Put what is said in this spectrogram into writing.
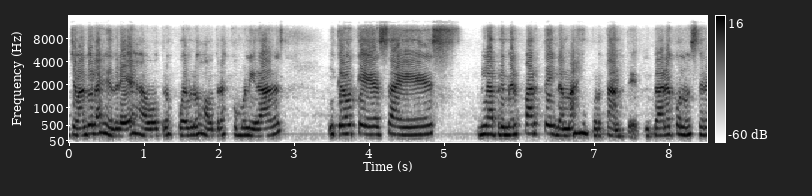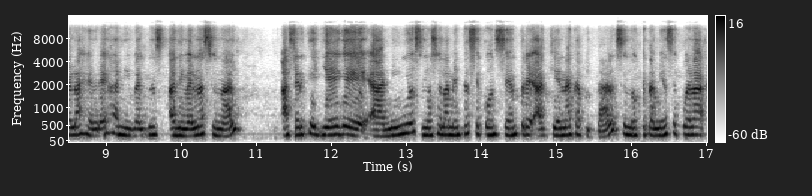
llevando el ajedrez a otros pueblos, a otras comunidades. Y creo que esa es la primera parte y la más importante, dar a conocer el ajedrez a nivel, a nivel nacional, hacer que llegue a niños no solamente se concentre aquí en la capital, sino que también se pueda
